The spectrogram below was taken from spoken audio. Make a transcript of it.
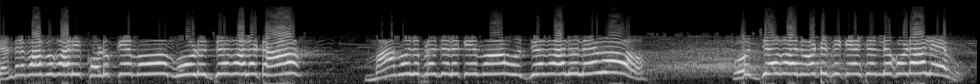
చంద్రబాబు గారి కొడుకేమో మూడు ఉద్యోగాలట. మామూలు ప్రజలకేమో ఉద్యోగాలు లేవు. ఉద్యోగ నోటిఫికేషన్లు కూడా లేవు.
